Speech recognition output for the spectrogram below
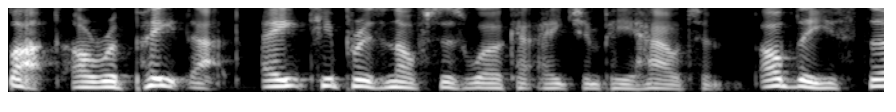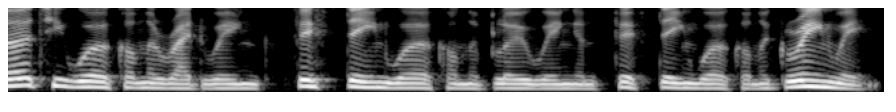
But I'll repeat that 80 prison officers work at HMP Houghton. Of these, 30 work on the red wing, 15 work on the blue wing, and 15 work on the green wing.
